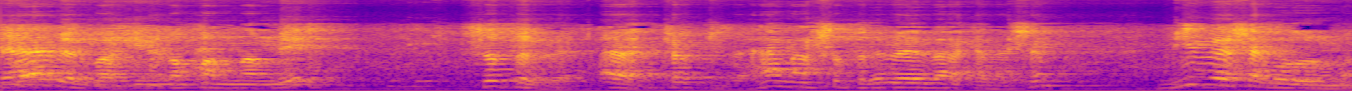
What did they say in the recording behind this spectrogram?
Değer ver bakayım kafandan bir. Sıfır ver. Evet çok güzel. Hemen sıfırı verdi arkadaşım. Bir versek olur mu?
